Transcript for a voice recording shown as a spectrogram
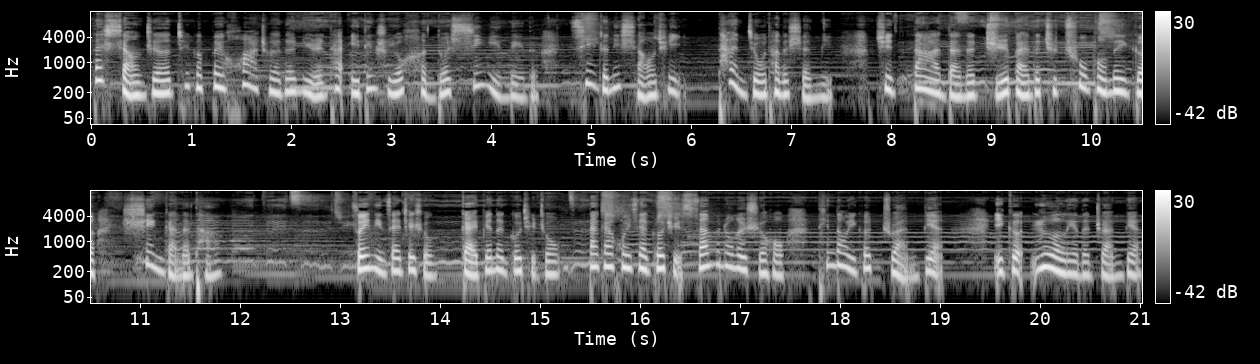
但想着这个被画出来的女人，她一定是有很多吸引力的，吸引着你想要去探究她的神秘，去大胆的、直白的去触碰那个性感的她。所以你在这首改编的歌曲中，大概会在歌曲三分钟的时候听到一个转变。一个热烈的转变，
